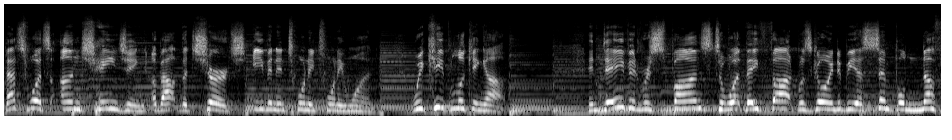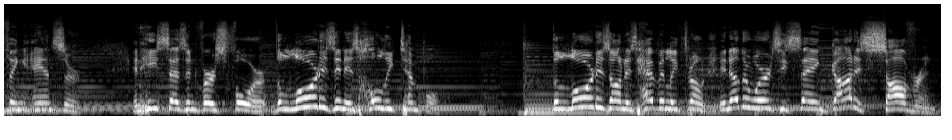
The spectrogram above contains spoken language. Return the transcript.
That's what's unchanging about the church, even in 2021. We keep looking up. And David responds to what they thought was going to be a simple nothing answer. And he says in verse 4 The Lord is in his holy temple, the Lord is on his heavenly throne. In other words, he's saying, God is sovereign.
